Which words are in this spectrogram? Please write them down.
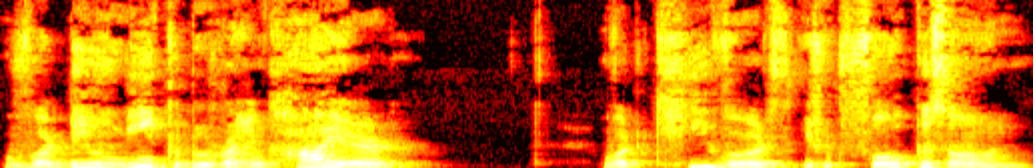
What do you need to do rank higher? What keywords you should focus on?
